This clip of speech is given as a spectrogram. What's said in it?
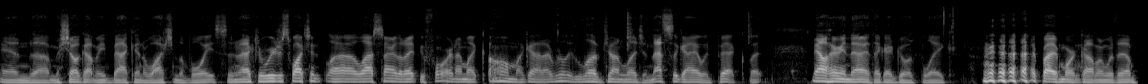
and uh, Michelle got me back into watching The Voice. And actually, we were just watching uh, last night or the night before, and I'm like, oh my god, I really love John Legend. That's the guy I would pick. But now hearing that, I think I'd go with Blake. I probably have more in common with him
